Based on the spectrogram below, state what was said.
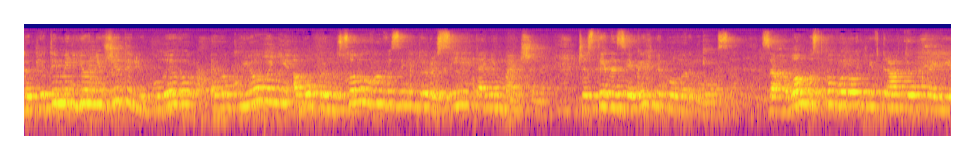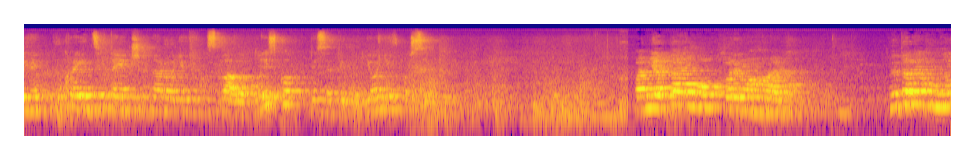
До 5 мільйонів жителів були евакуйовані або примусово вивезені до Росії та Німеччини, частина з яких не повернулася. Загалом безповоротні втрати України, українців та інших народів склали близько 10 мільйонів осіб. Пам'ятаємо, перемагаємо. Недаремно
